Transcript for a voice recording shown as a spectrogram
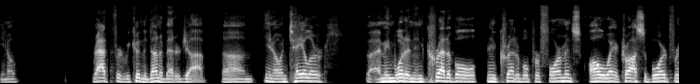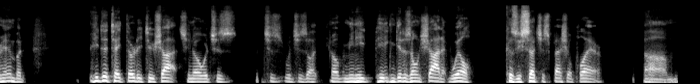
you know, Radford, we couldn't have done a better job. Um, you know, and Taylor, I mean, what an incredible, incredible performance all the way across the board for him. But he did take 32 shots, you know, which is, which is, which is, uh, you know, I mean, he, he can get his own shot at will because he's such a special player. Um,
